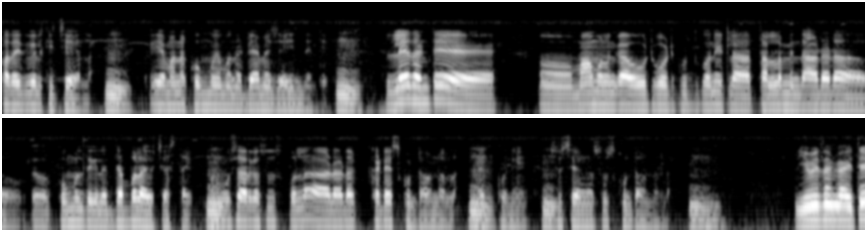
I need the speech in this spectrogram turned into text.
పదహైదు వేలకు ఇచ్చేయాల. ఏమన్నా కొమ్ము ఏమన్నా డ్యామేజ్ అయ్యిందంటే ఉమ్, లేదంటే మామూలుగా ఒకటి ఒకటి గుద్దుకొని ఇట్లా తల్ల మీద ఆడాడ కొమ్ములు తగిలే దెబ్బలు అవి వచ్చేస్తాయి. మనం. హుషారుగా చూసుకోవాలా ఆడాడ కట్టేసుకుంటా ఉండాలి. మ్. చూసే చూసుకుంటా ఉండాలి. ఈ విధంగా అయితే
